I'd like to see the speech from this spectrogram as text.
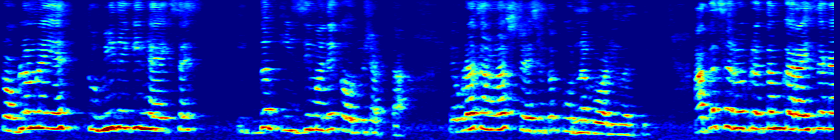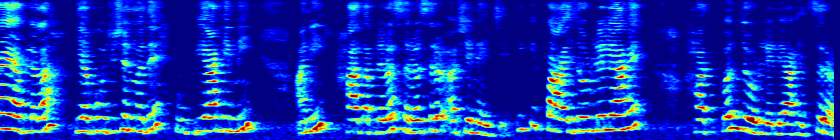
प्रॉब्लेम नाही आहेत तुम्ही देखील ह्या एक्सरसाइज एकदम इझीमध्ये करू शकता. एवढा चांगला स्ट्रेस येतो पूर्ण बॉडीवरती आता सर्वप्रथम करायचं काय आपल्याला? या पोझिशनमध्ये उभी आहे मी आणि हात आपल्याला सरळ सरळ असे न्यायचे. ठीक आहे? पाय जोडलेले आहेत. हात पण जोडलेले आहेत सरळ.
